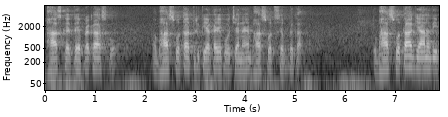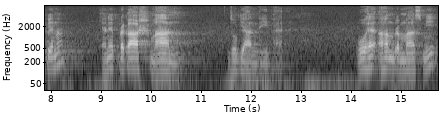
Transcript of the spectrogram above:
भास कहते हैं प्रकाश को भास्वता तृतीय का एक वचन है, भास्वत शब्द का। तो भास्वता ज्ञान दीपे न यानी प्रकाशमान जो ज्ञान दीप है। वो है अहम ब्रह्मास्मि,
